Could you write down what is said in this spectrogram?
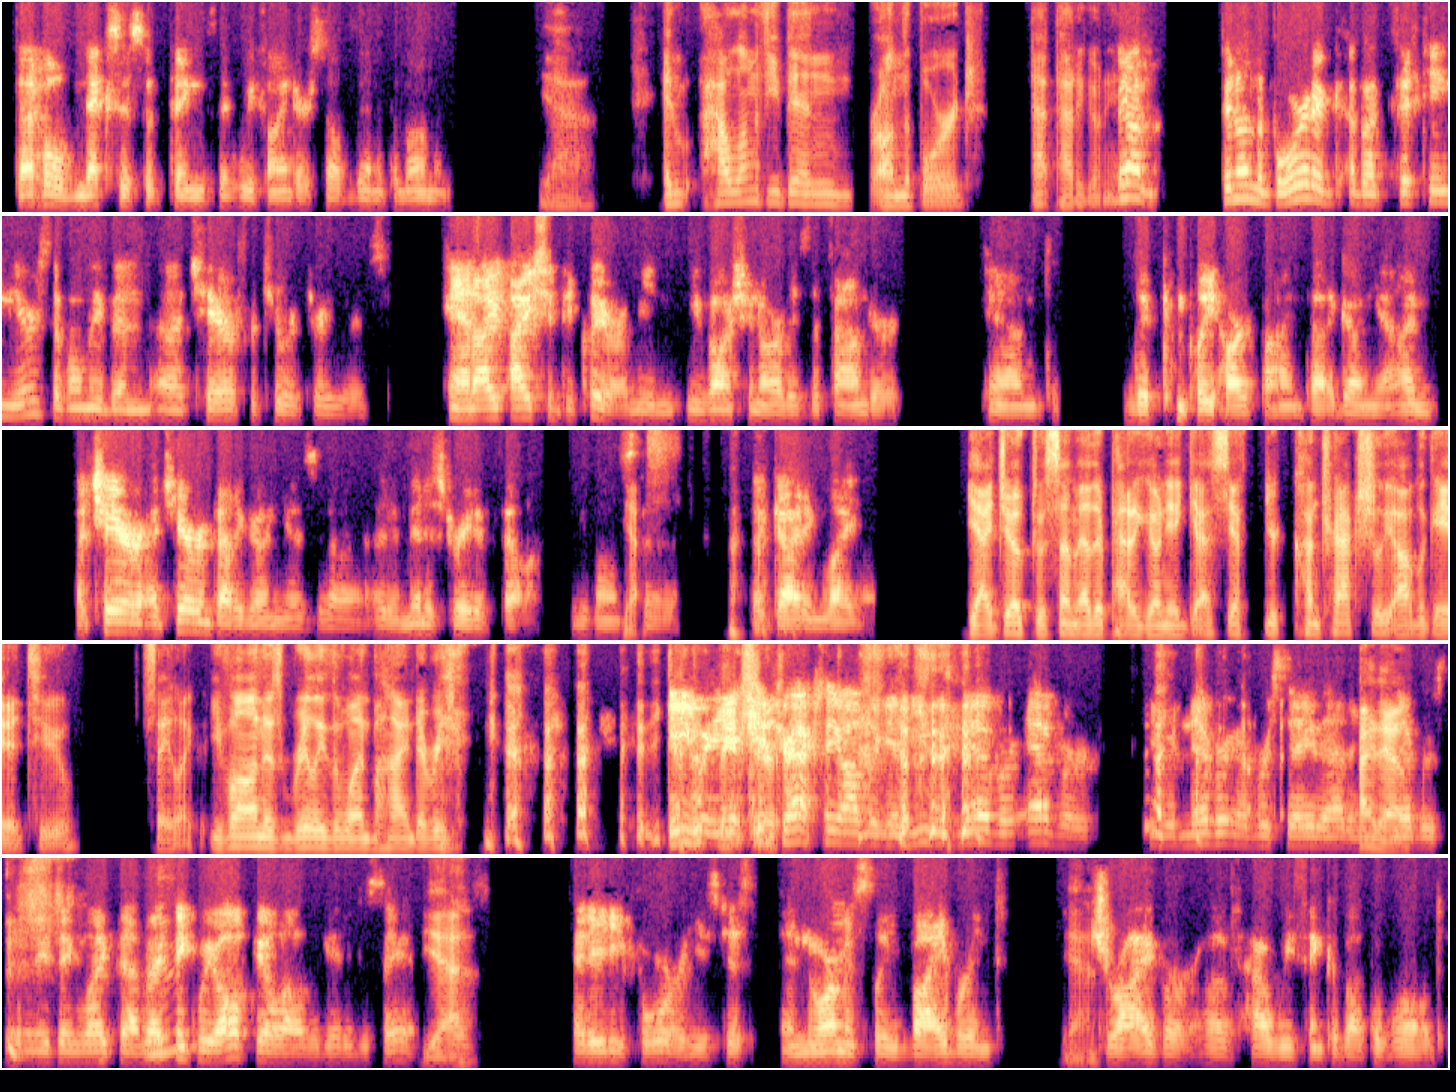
that whole nexus of things that we find ourselves in at the moment. Yeah. And how long have you been on the board at Patagonia? Been on, been on the board about 15 years. I've only been uh, chair for two or three years. And I, I should be clear. I mean, Yvon Chouinard is the founder and the complete heart behind Patagonia. I'm a chair a chair in Patagonia is uh, an administrative fellow. He wants yes. the, the guiding light. Yeah, I joked with some other Patagonia guests. You have, you're contractually obligated to say like Yvon is really the one behind everything. he would sure. contractually obligated. He would never ever he would never ever say that and I know. never said anything like that. But I think we all feel obligated to say it. Yeah. At 84, he's just enormously vibrant yeah. driver of how we think about the world.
